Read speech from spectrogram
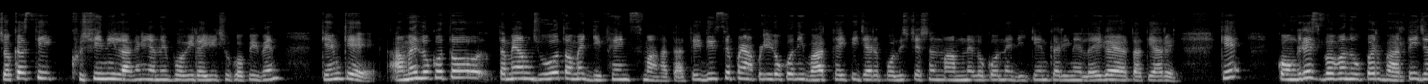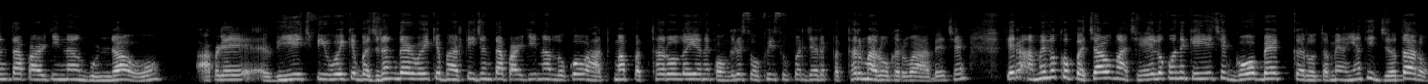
ચોક્કસથી ખુશીની લાગણી અનુભવી રહી છું, ગોપીબેન. કેમ કે અમે લોકો તો, તમે આમ જુઓ તો અમે ડિફેન્સમાં હતા. તે દિવસે પણ આપણી લોકોની વાત થઈ હતી જ્યારે પોલીસ સ્ટેશનમાં અમને લોકોને ડિટેન કરીને લઈ ગયા હતા ત્યારે કે કોંગ્રેસ ભવન ઉપર ભારતીય જનતા પાર્ટીના ગુંડાઓ આપણે વીએચપી હોય કે બજરંગ દળ હોય કે ભારતીય જનતા પાર્ટીના લોકો હાથમાં પથ્થરો લઈ અને કોંગ્રેસ ઓફિસ ઉપર જ્યારે પથ્થરમારો કરવા આવે છે, ત્યારે અમે લોકો બચાવમાં છે. એ લોકોને કહીએ છીએ ગો બેક કરો. તમે અહીંયાથી જતા રહો.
